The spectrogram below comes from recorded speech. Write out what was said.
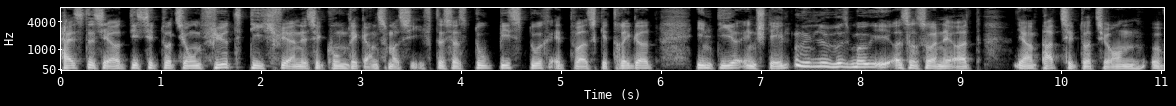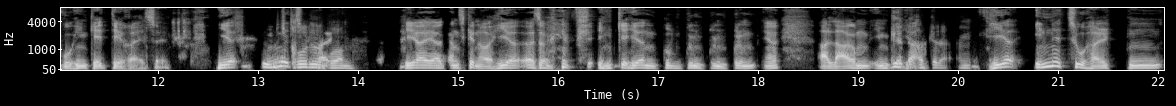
heißt es ja, die Situation führt dich für eine Sekunde ganz massiv. Das heißt, du bist durch etwas getriggert, in dir entsteht, was mache ich? Also so eine Art ja, Pattsituation, wohin geht die Reise? Hier Strudelwurm. Ja, ja, ganz genau. Hier, also im Gehirn, blum, blum, blum, blum, ja, Alarm im genau, Gehirn. Genau. Hier innezuhalten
